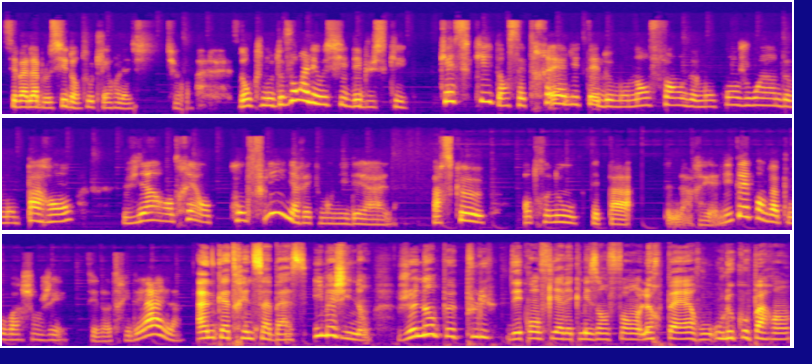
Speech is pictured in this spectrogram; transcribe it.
C'est valable aussi dans toutes les relations. Donc, nous devons aller aussi débusquer. Qu'est-ce qui, dans cette réalité de mon enfant, de mon conjoint, de mon parent, vient rentrer en conflit avec mon idéal. Parce que entre nous, c'est pas la réalité qu'on va pouvoir changer, c'est notre idéal. Anne-Catherine Sabas, imaginons, je n'en peux plus des conflits avec mes enfants, leur père ou, ou le coparent.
